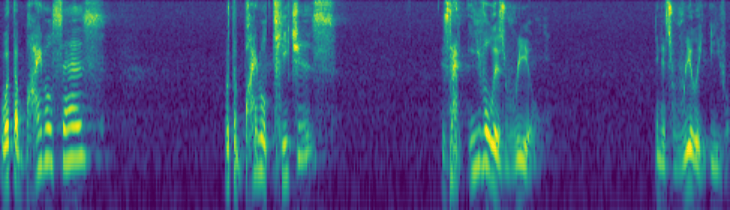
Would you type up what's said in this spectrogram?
what the Bible says, what the Bible teaches, is that evil is real. And it's really evil.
